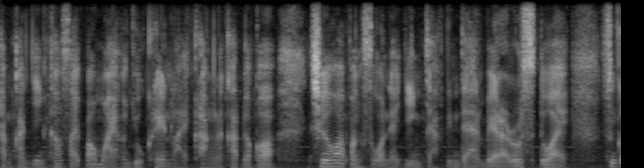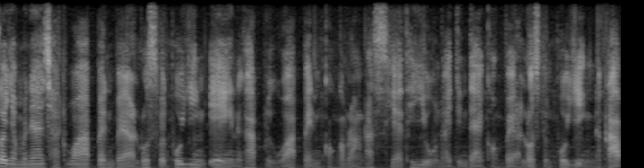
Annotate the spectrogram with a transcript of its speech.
ทำการยิงเข้าใส่เป้าหมายของยูเครนหลายครั้งนะครับแล้วก็เชื่อว่าบางส่วนเนี่ยยิงจากดินแดนเบลารุสด้วย ซึ่งก็ยังไม่แน่ชัดว่าเป็นเบลารุสเป็นผู้ยิงเองนะครับหรือว่าเป็นกองกำลังรัสเซียที่อยู่ในดินแดนของเบลารุสเป็นผู้ยิงนะครับ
